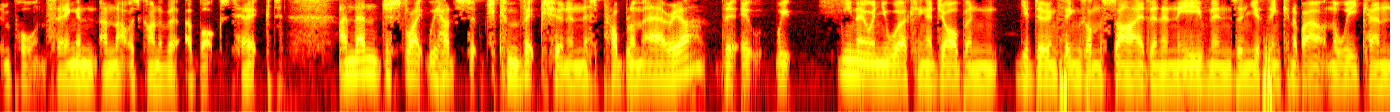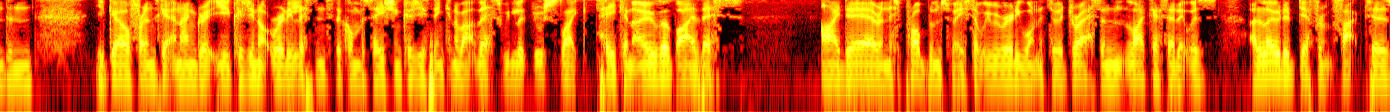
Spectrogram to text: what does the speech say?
important thing. And, and that was kind of a, a box ticked. And then just like we had such conviction in this problem area that it, we, you know, when you're working a job and you're doing things on the side and in the evenings and you're thinking about on the weekend and your girlfriend's getting angry at you because you're not really listening to the conversation because you're thinking about this. We look just like taken over by this idea and this problem space that we really wanted to address. And like I said, it was a load of different factors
